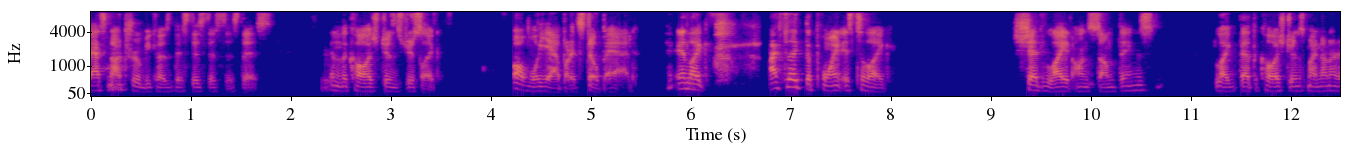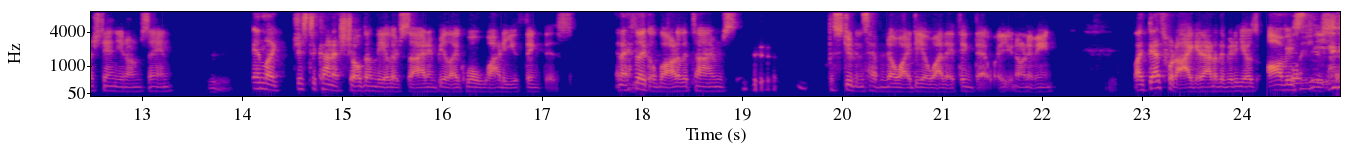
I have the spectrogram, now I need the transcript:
that's not true because this, this, this, this, this. And the college students just like, Oh well, yeah, but it's still bad. And like, I feel like the point is to like shed light on some things, like that the college students might not understand. You know what I'm saying? Mhm. And like just to kind of show them the other side and be like, well, why do you think this? And I feel like a lot of the times, the students have no idea why they think that way. You know what I mean? Like that's what I get out of the videos. Obviously, here's-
